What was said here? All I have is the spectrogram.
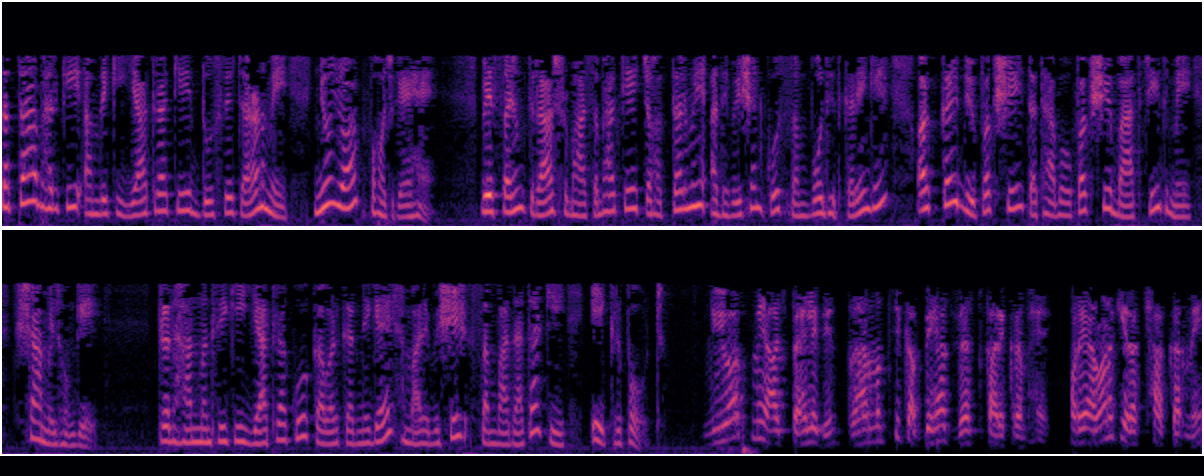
सप्ताह भर की अमरीकी यात्रा के दूसरे चरण में न्यूयॉर्क पहुँच गए हैं। वे संयुक्त राष्ट्र महासभा के चौहत्तरवें अधिवेशन को संबोधित करेंगे और कई द्विपक्षीय तथा बहुपक्षीय बातचीत में शामिल होंगे। प्रधानमंत्री की यात्रा को कवर करने गए हमारे विशेष संवाददाता की एक रिपोर्ट। न्यूयॉर्क में आज पहले दिन प्रधानमंत्री का बेहद व्यस्त कार्यक्रम है। पर्यावरण की रक्षा करने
